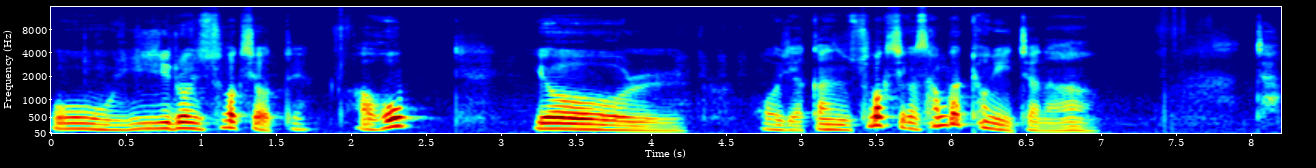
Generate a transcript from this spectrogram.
오, 이런 수박씨 어때? 아홉, 열, 어, 약간 수박씨가 삼각형이 있잖아. 자,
